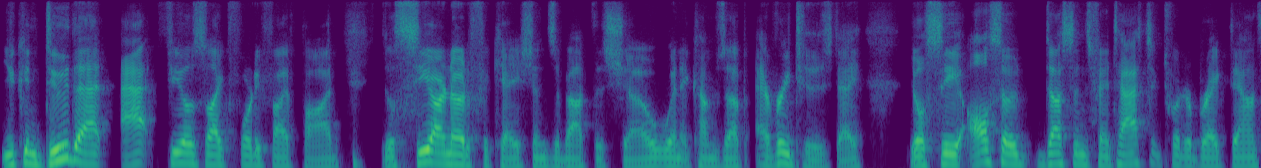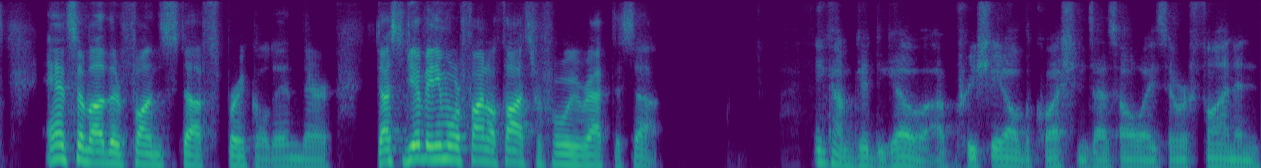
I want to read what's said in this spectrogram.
you can do that at Feels Like 45 Pod. You'll see our notifications about the show when it comes up every Tuesday. You'll see also Dustin's fantastic Twitter breakdowns and some other fun stuff sprinkled in there. Dustin, do you have any more final thoughts before we wrap this up? I think I'm good to go. I appreciate all the questions as always. They were fun, and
